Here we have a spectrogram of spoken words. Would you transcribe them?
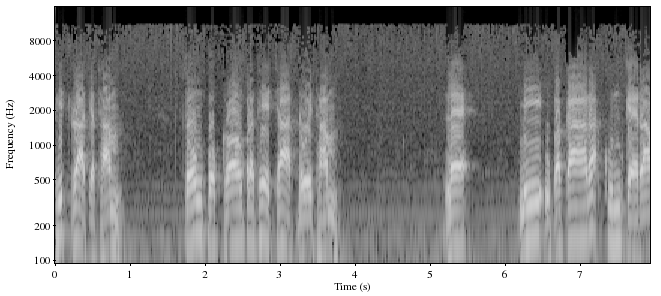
พิษราชธรรม ทรงปกครองประเทศชาติโดยธรรม และมีอุปการะคุณแก่เรา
